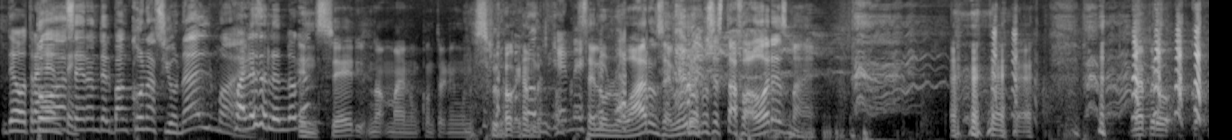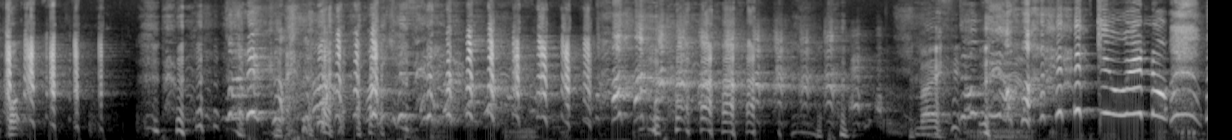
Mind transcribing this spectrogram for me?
De otra Todas gente. eran del Banco Nacional, Mae. ¿Cuál es el eslogan? ¿En serio? No, mae, no encontré ningún eslogan. No tiene. Se lo robaron, seguro, unos estafadores, Mae. Mae, pero... co- co- ¡Qué bueno!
